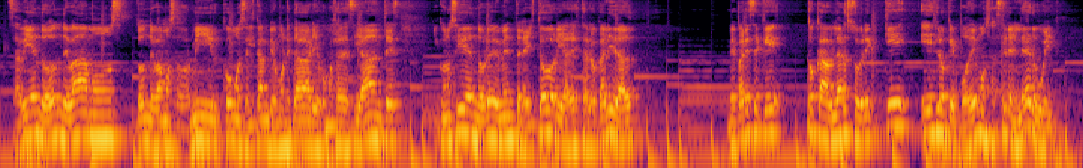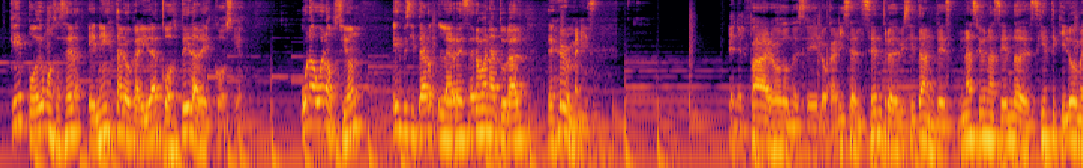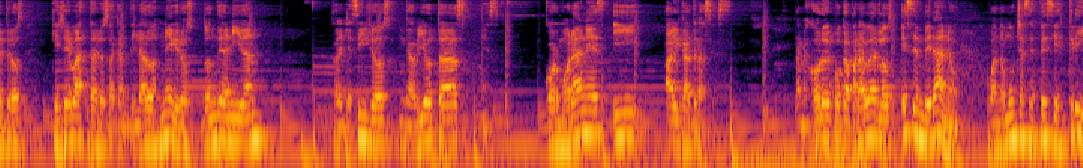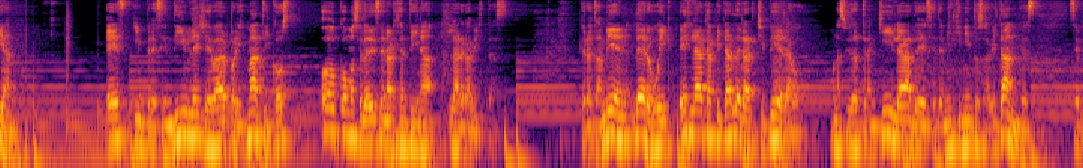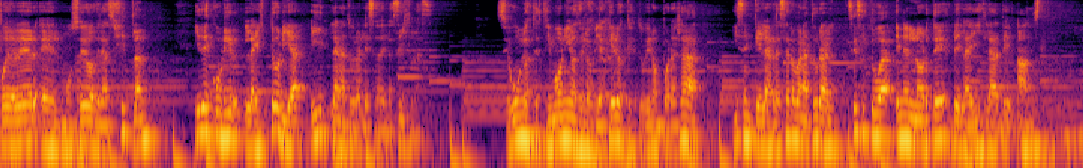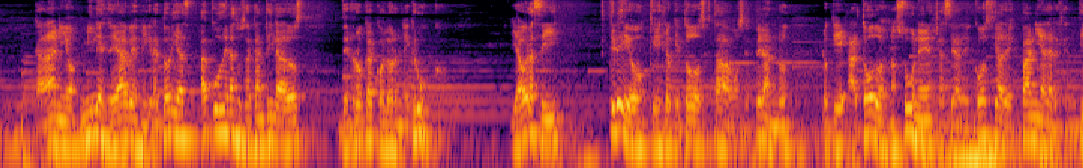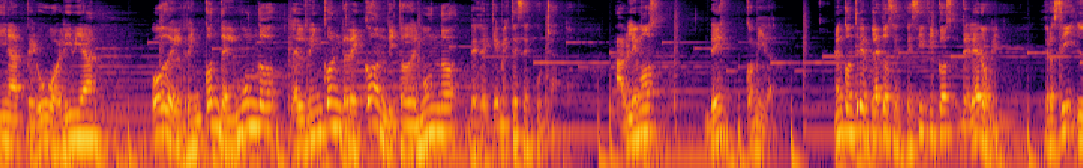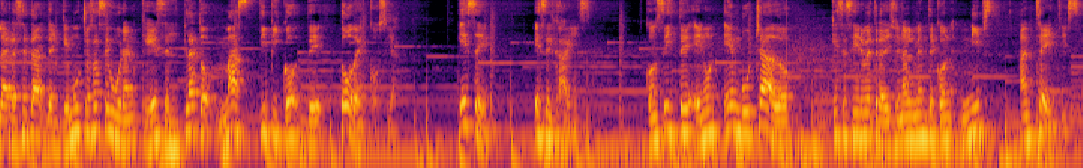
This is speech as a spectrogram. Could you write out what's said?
sabiendo dónde vamos, dónde vamos a dormir, cómo es el cambio monetario, como ya decía antes, y conociendo brevemente la historia de esta localidad, me parece que toca hablar sobre qué es lo que podemos hacer en Lerwick, qué podemos hacer en esta localidad costera de Escocia. Una buena opción es visitar la Reserva Natural de Hermanis. En el faro, donde se localiza el centro de visitantes, nace una senda de 7 kilómetros que lleva hasta los acantilados negros donde anidan frailecillos, gaviotas, cormoranes y alcatraces. La mejor época para verlos es en verano, cuando muchas especies crían. Es imprescindible llevar prismáticos o como se le dice en Argentina, largavistas. Pero también Lerwick es la capital del archipiélago, una ciudad tranquila de 7.500 habitantes, se puede ver el Museo de las Shetland y descubrir la historia y la naturaleza de las islas. Según los testimonios de los viajeros que estuvieron por allá, dicen que la reserva natural se sitúa en el norte de la isla de Anst. Cada año, miles de aves migratorias acuden a sus acantilados de roca color negruzco. Y ahora sí, creo que es lo que todos estábamos esperando, lo que a todos nos une, ya sea de Escocia, de España, de Argentina, Perú, Bolivia o del rincón del mundo, del rincón recóndito del mundo desde el que me estés escuchando. Hablemos de comida. No encontré platos específicos del Erwin, pero sí la receta del que muchos aseguran que es el plato más típico de toda Escocia. Ese es el haggis. Consiste en un embuchado que se sirve tradicionalmente con nips and taties,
